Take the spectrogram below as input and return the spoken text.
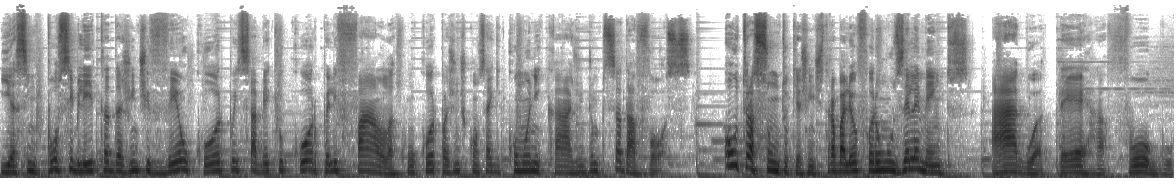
e assim possibilita da gente ver o corpo e saber que o corpo ele fala. Com o corpo a gente consegue comunicar, a gente não precisa dar voz. Outro assunto que a gente trabalhou foram os elementos: água, terra, fogo,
